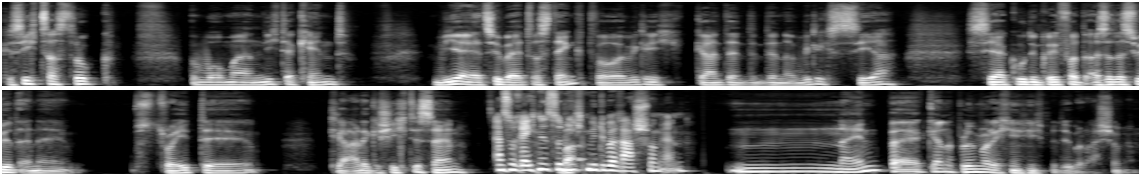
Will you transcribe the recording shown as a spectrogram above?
Gesichtsausdruck, wo man nicht erkennt, wie er jetzt über etwas denkt, wo er wirklich, den, den er wirklich sehr, sehr gut im Griff hat. Also das wird eine straighte klare Geschichte sein. Also rechnest du nicht mit Überraschungen? Nein, bei Gernot Blümel rechne ich nicht mit Überraschungen.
